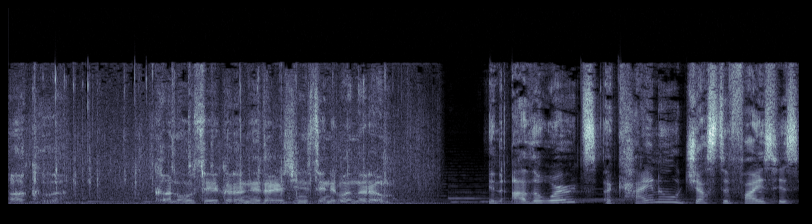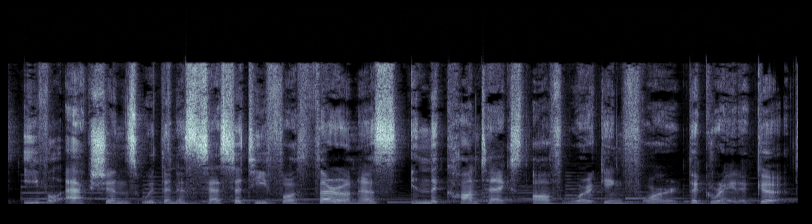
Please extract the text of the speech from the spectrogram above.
悪は可能性から根絶やしにせねばならん In other words, Akainu justifies his evil actions with the necessity for thoroughness in the context of working for the greater good.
